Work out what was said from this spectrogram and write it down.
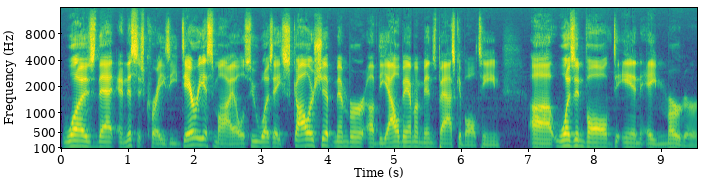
was that, and this is crazy, Darius Miles, who was a scholarship member of the Alabama men's basketball team, uh, was involved in a murder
